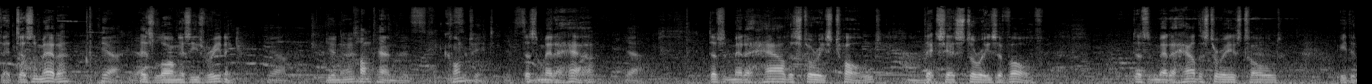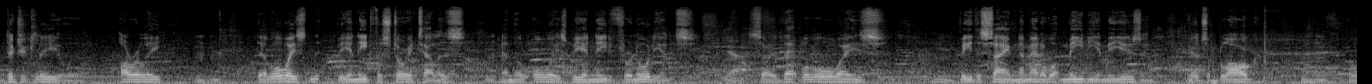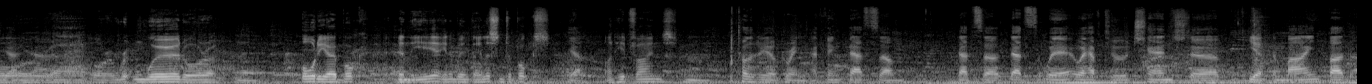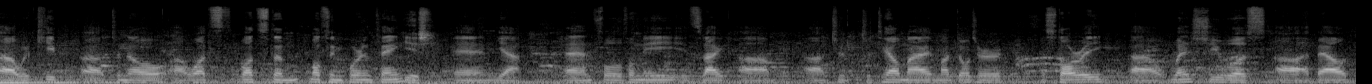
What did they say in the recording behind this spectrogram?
That doesn't matter yeah, yeah. as long as he's reading, yeah. you know. Content is Content. is- Doesn't matter how. Yeah, Doesn't matter how the story's told. That's how stories evolve. Doesn't matter how the story is told, either digitally or orally. There'll always be a need for storytellers, and there'll always be a need for an audience. Yeah. So that will always be the same, no matter what medium you're using. Whether it's a blog, or Yeah, yeah. Uh, or a written word, or a audio book in the ear. You know, when they listen to books Yeah. on headphones. totally agree. I think that's um, that's uh, that's where we have to change the Yeah. the mind, but uh, we keep uh, to know uh, what's what's the most important thing. Yes. And yeah, and for, for me, it's like um, uh, to, to tell my, my daughter a story uh, when she was uh, about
